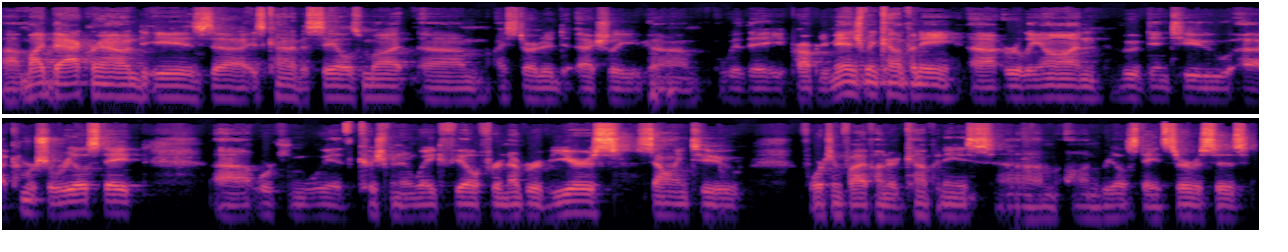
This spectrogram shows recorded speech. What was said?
Uh, my background is uh, is kind of a sales mutt. Um, I started actually um, with a property management company uh, early on. Moved into commercial real estate, working with Cushman and Wakefield for a number of years, selling to Fortune 500 companies um, on real estate services.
